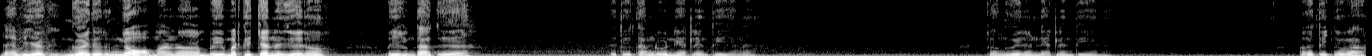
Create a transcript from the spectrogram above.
Đấy, bây giờ người tôi nó nhỏ mà nó bị mất cái chân ở dưới đó bây giờ chúng ta cứ, để tôi tăng độ nét lên tí này. Cho người nó nét lên tí này. Rồi, tích nó vào.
